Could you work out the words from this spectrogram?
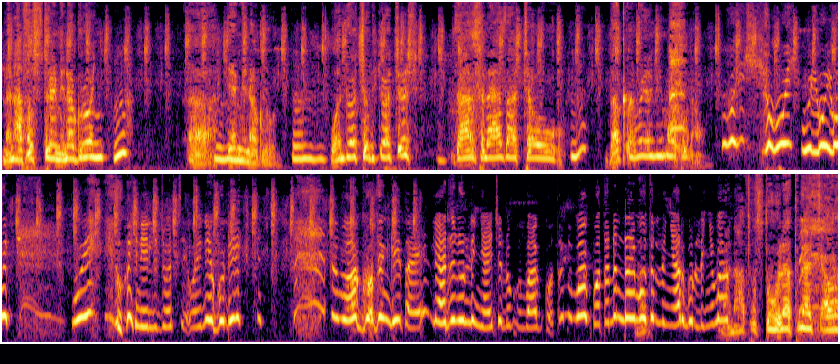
መናፍስቱ የሚነግሩኝ የሚነግሩኝ ወንዶቹ ልጆችሽ ዛር ስለያዛቸው በቅርቡ የሚሞቱ ነው። ውይ ውይ ውይ ውይ ውይ ውይ ወይኔ ልጆቼ፣ ወይኔ ጉዴ! እባክዎትን ጌታዬ፣ ሊያድኑልኝ አይችሉም። እባክዎትን እባክዎትን እንዳይሞትልኝ አድርጉልኝ። መናፍስቱ ሁለት ነጭ አውራ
